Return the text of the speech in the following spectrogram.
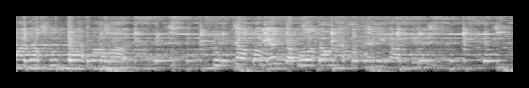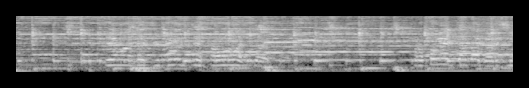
माझा सुंदर असा आवाज तुमच्यापर्यंत पोहोचवण्याचं त्यांनी काम केले ते माझ्या चिपळूणचे सावा मास्टर. प्रथमेश दादा घडशी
